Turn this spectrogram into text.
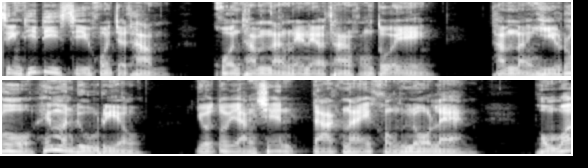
สิ่งที่ DC ควรจะทำควรทำหนังในแนวทางของตัวเองทำหนังฮีโร่ให้มันดู real ยกตัวอย่างเช่น Dark Knight ของโนแลนผมว่า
